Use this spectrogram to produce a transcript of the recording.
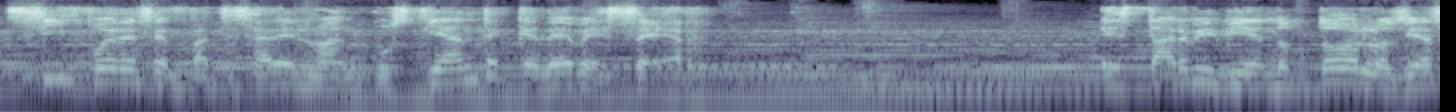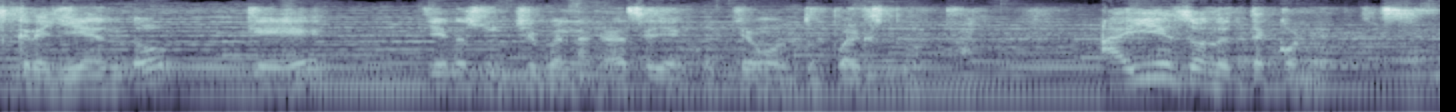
sí puedes empatizar en lo angustiante que debe ser estar viviendo todos los días creyendo que tienes un chip en la cabeza y en cualquier momento puede explotar. Ahí es donde te conectas,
